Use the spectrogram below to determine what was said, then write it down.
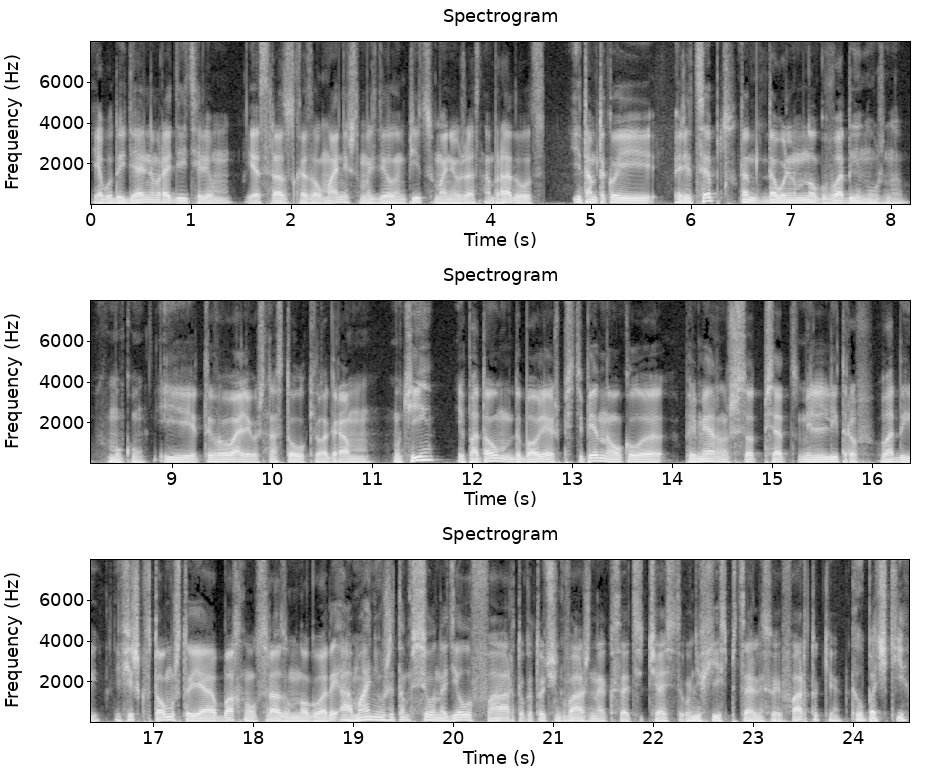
я буду идеальным родителем. Я сразу сказал Мане, что мы сделаем пиццу, Маня ужасно обрадовалась. И там такой рецепт, там довольно много воды нужно в муку. И ты вываливаешь на стол килограмм муки, и потом добавляешь постепенно около примерно 650 миллилитров воды. И фишка в том, что я бахнул сразу много воды, а Маня уже там все надела фартук. Это очень важная, кстати, часть. У них есть специальные свои фартуки. Колпачки.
